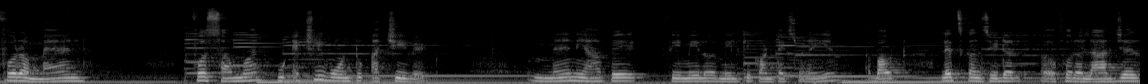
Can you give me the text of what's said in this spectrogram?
for a man for someone who actually want to achieve it man यहाँ पे फीमेल और मेल के कॉन्टेक्स्ट में नहीं है. About let's consider for a larger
